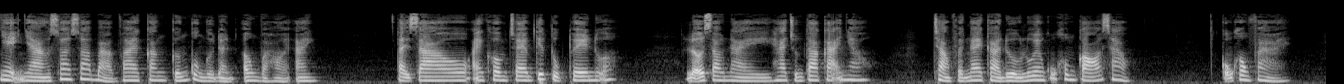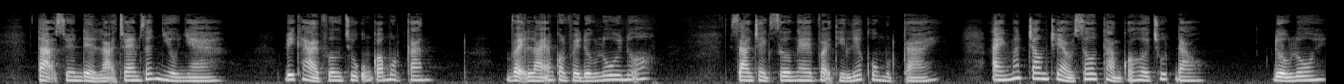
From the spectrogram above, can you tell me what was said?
nhẹ nhàng xoa xoa bả vai căng cứng của người đàn ông và hỏi anh. Tại sao anh không cho em tiếp tục thuê nữa? Lỡ sau này hai chúng ta cãi nhau, chẳng phải ngay cả đường lui em cũng không có sao? Cũng không phải. Tạ Xuyên để lại cho em rất nhiều nhà. Bích Hải, Phương Chu cũng có một căn. Vậy là em còn phải đường lui nữa. Giang Trạch Sơ nghe vậy thì liếc cô một cái. Ánh mắt trong trẻo sâu thẳm có hơi chút đau. Đường lui?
